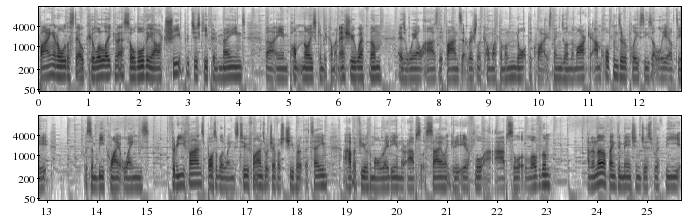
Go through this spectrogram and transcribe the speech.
buying an older style cooler like this, although they are cheap, just keep in mind that um, pump noise can become an issue with them, as well as the fans that originally come with them are not the quietest things on the market. I'm hoping to replace these at a later date with some Be Quiet wings 3 fans, possibly Wings 2 fans, whichever's cheaper at the time. I have a few of them already and they're absolutely silent, great airflow, I absolutely love them. And another thing to mention just with the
